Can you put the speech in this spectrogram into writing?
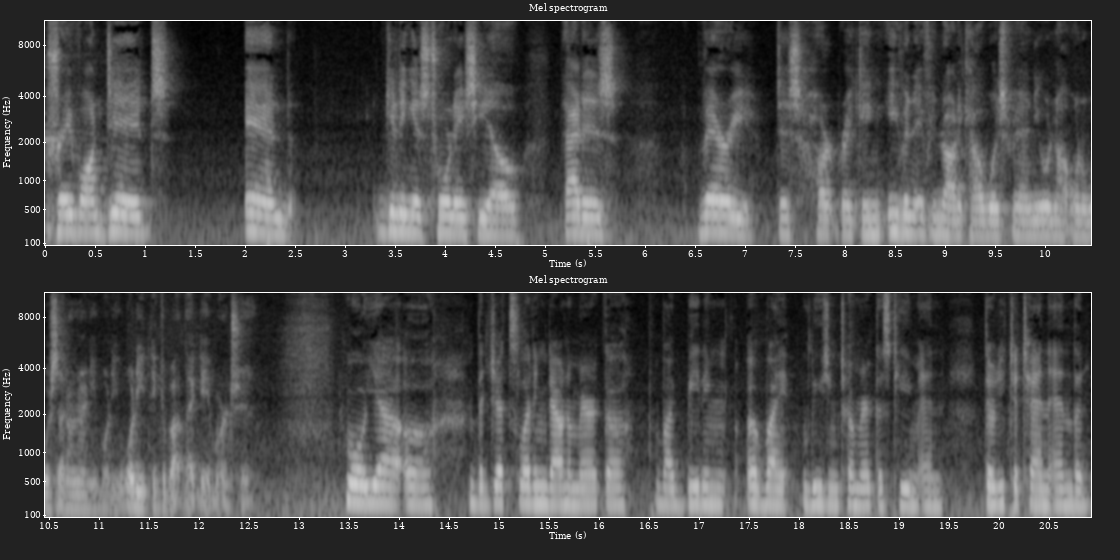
Trevon Diggs and getting his torn ACL that is very just heartbreaking. Even if you're not a Cowboys fan, you would not want to wish that on anybody. What do you think about that game, Archie? Well, yeah, uh, the Jets letting down America by beating, uh, by losing to America's team and 30 to 10, and the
